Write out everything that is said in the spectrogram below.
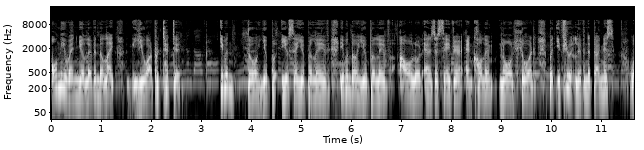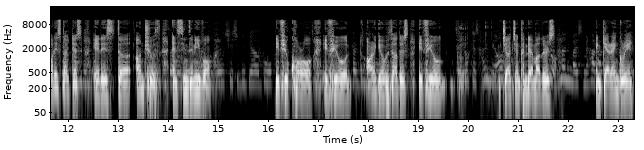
Only when you live in the light, you are protected. Even though you you say you believe, even though you believe our Lord as the Savior and call Him Lord, Lord, but if you live in the darkness, what is darkness? It is the untruth and sins and evil. If you quarrel, if you argue with others, if you judge and condemn others and get angry,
